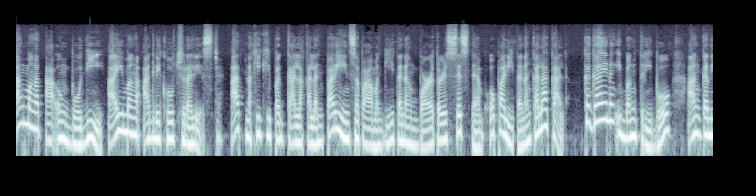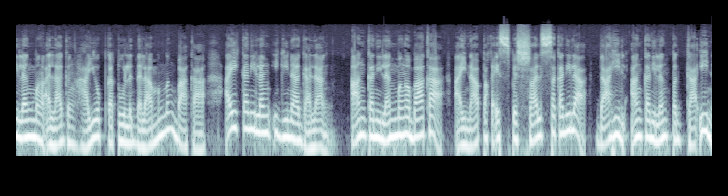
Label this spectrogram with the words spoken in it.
Ang mga taong Budi ay mga agriculturalist at nakikipagkalakalan pa rin sa pamamagitan ng barter system o palitan ng kalakal. Kagaya ng ibang tribo, ang kanilang mga alagang hayop katulad na lamang ng baka ay kanilang iginagalang. Ang kanilang mga baka ay napaka-espesyal sa kanila dahil ang kanilang pagkain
